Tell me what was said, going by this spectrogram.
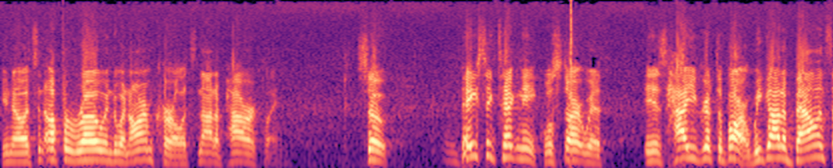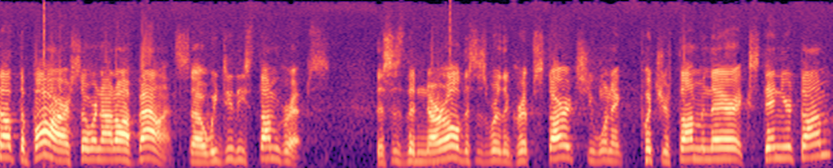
You know, it's an upper row into an arm curl. It's not a power clean. So basic technique we'll start with is how you grip the bar. We got to balance out the bar so we're not off balance. So we do these thumb grips. This is the knurl. This is where the grip starts. You want to put your thumb in there, extend your thumb.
